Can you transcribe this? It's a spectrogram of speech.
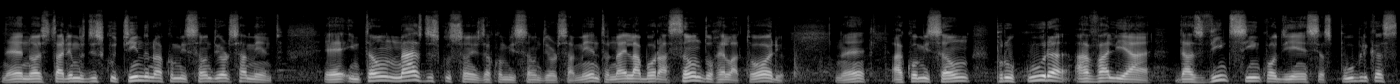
né, nós estaremos discutindo na Comissão de Orçamento. É, então, nas discussões da Comissão de Orçamento, na elaboração do relatório, né, a comissão procura avaliar das 25 audiências públicas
